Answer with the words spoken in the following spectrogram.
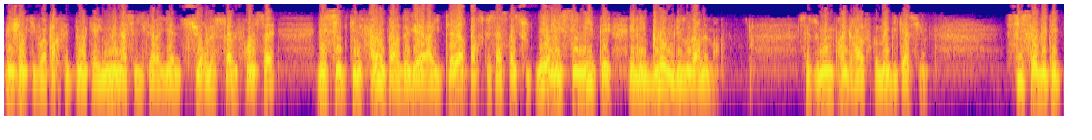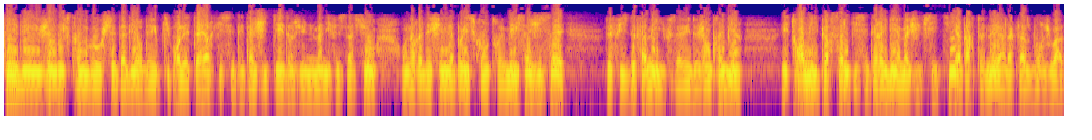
des gens qui voient parfaitement qu'il y a une menace hitlérienne sur le sol français décident qu'ils ne feront pas de guerre à Hitler parce que ça serait soutenir les sémites et, les blooms du gouvernement. C'est tout de même très grave comme indication. Si ça avait été des gens d'extrême gauche, c'est-à-dire des petits prolétaires qui s'étaient agités dans une manifestation, on aurait déchaîné la police contre eux. Mais il s'agissait de fils de famille, vous savez, de gens très bien. Les 3000 personnes qui s'étaient réunies à Magic City appartenaient à la classe bourgeoise.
